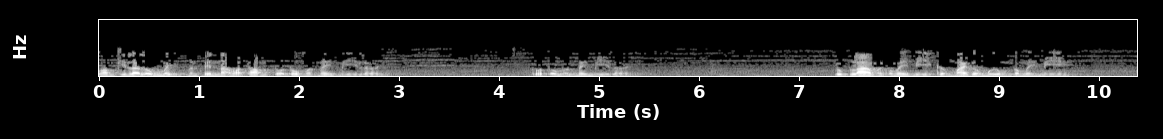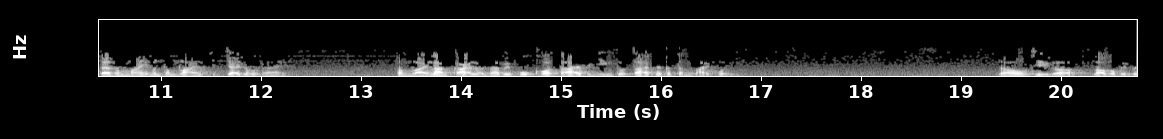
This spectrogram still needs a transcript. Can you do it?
ความคิดแลลมไม่มันเป็นนามธรรมตัวตนมันไม่มีเลย ตัวตนมันไม่มีเลย รูปร่างมันก็ไม่มีเครื่องไม้เครื่องมือมันก็ไม่มี แต่ทำไมมันทำร้ายจิตใจเราได้ ทำร้ายร่างกายเราได้ไปผูกคอตายไปยิงตัวตายแล้วก็ตั้งหลายคน แล้วทีก็เราก็ไปไป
